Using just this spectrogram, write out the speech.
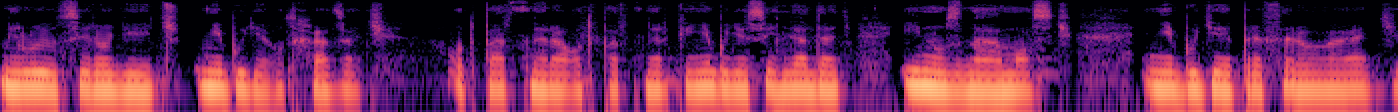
Milujúci rodič nebude odchádzať od partnera, od partnerky, nebude si hľadať inú známosť, nebude preferovať e,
